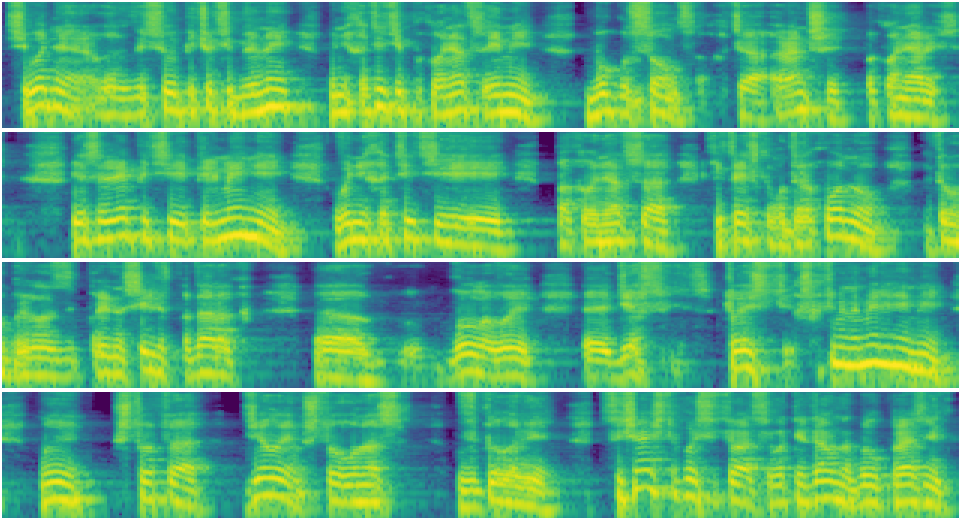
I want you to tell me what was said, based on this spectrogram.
Сегодня, если вы печете блины, вы не хотите поклоняться ими Богу Солнца, хотя раньше поклонялись. Если лепите пельмени, вы не хотите поклоняться китайскому дракону, которому приносили в подарок э, головы э, девственниц. То есть с какими намерениями мы что-то делаем, что у нас в голове. Встречаешь такой ситуации? Вот недавно был праздник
